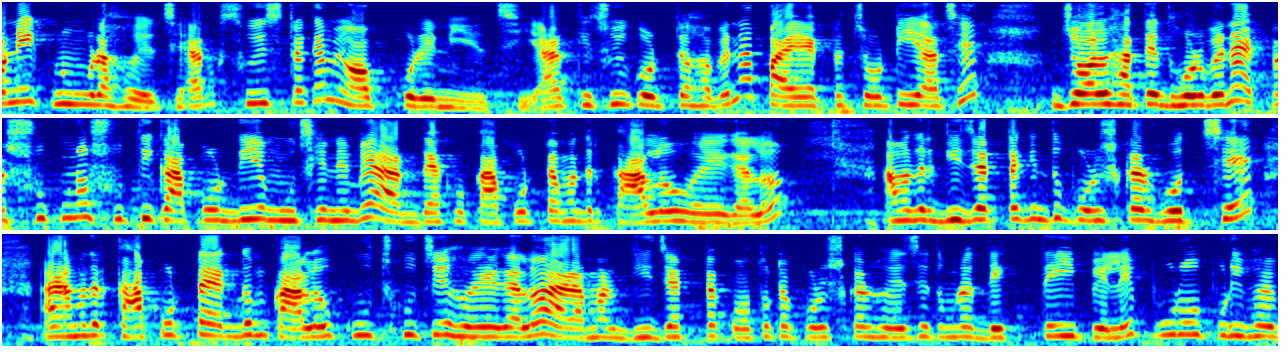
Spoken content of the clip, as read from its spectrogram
অনেক নোংরা হয়েছে। আর সুইচটাকে আমি অফ করে নিয়েছি। আর কিছুই করতে হবে না, পায়ে একটা চটি আছে, জল হাতে ধরবে না, একটা শুকনো সুতি কাপড় দিয়ে মুছে নেবে। আর দেখো, কাপড়টা আমাদের কালো হয়ে গেল। আমাদের গিজারটা কিন্তু পরিষ্কার হচ্ছে। আর আমাদের কাপড়টা একদম কালো কুচকুচে হয়ে গেল। আর আমার গিজারটা কতটা পরিষ্কার হয়েছে তোমরা দেখতেই পেলে। পুরোপুরিভাবে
